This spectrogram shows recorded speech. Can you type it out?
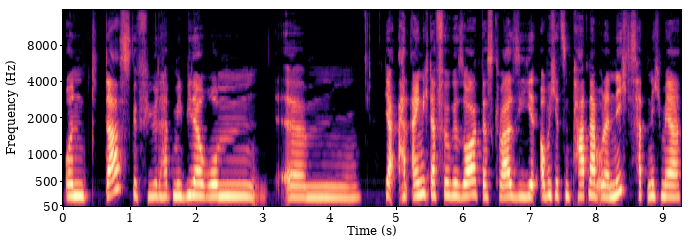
Und das Gefühl hat mir wiederum ähm, ja, hat eigentlich dafür gesorgt, dass quasi, ob ich jetzt einen Partner habe oder nicht, es hat nicht mehr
